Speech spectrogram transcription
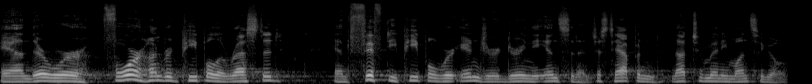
And there were 400 people arrested and 50 people were injured during the incident. Just happened not too many months ago.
